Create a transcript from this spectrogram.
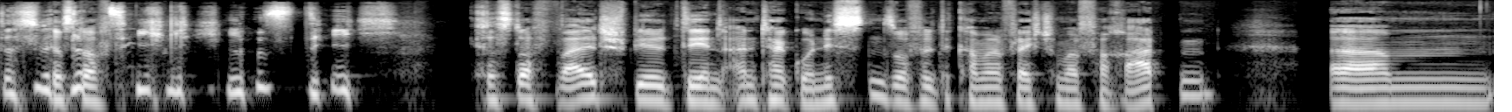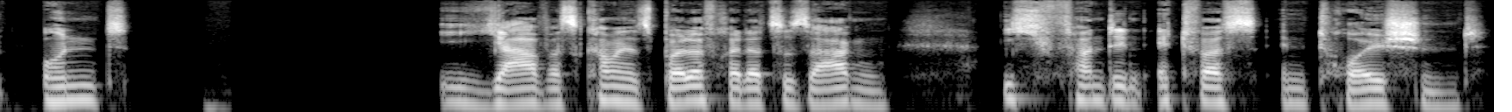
Das Christoph- tatsächlich lustig. Christoph Waltz spielt den Antagonisten, so viel kann man vielleicht schon mal verraten. Ähm, und ja, was kann man jetzt spoilerfrei dazu sagen? Ich fand ihn etwas enttäuschend.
